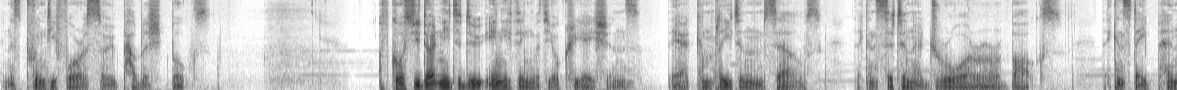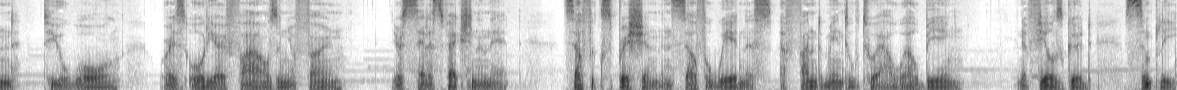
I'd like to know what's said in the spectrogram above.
in his 24 or so published books. Of course, you don't need to do anything with your creations. They are complete in themselves. They can sit in a drawer or a box. They can stay pinned to your wall or as audio files in your phone. There is satisfaction in that. Self expression and self awareness are fundamental to our well being, and it feels good simply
